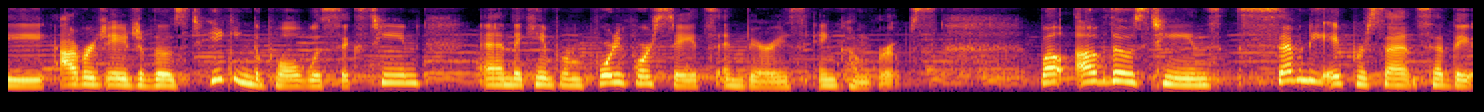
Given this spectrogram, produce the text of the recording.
The average age of those taking the poll was 16, and they came from 44 states and various income groups. Well, of those teens, 78% said they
